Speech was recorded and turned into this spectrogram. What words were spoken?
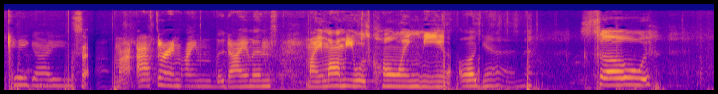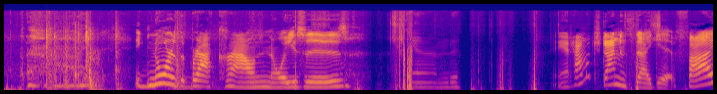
Okay, guys. Um, after I mined the diamonds, my mommy was calling me again. So, ignore the background noises. And how much diamonds did I get? 5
